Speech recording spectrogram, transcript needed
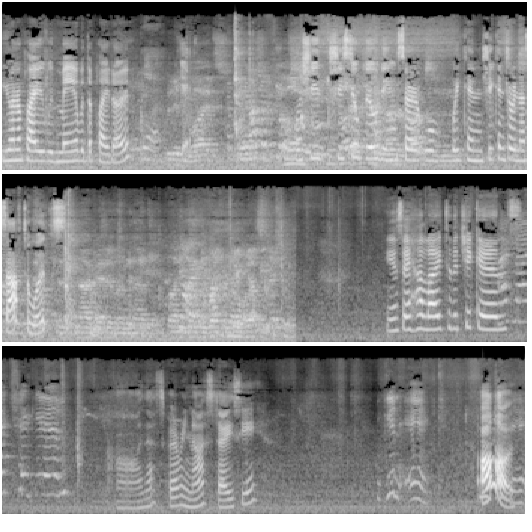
You want to play with Mia with the Play-Doh? Yeah. Well, she she's still building, so we'll, we can she can join us afterwards. You can say hello to the chickens. Oh, that's very nice, Daisy. Oh,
